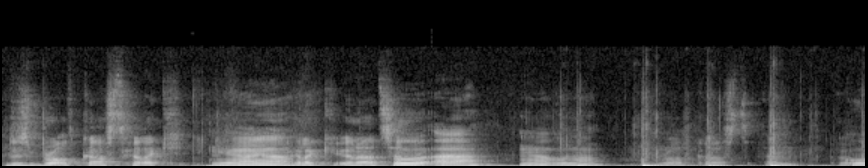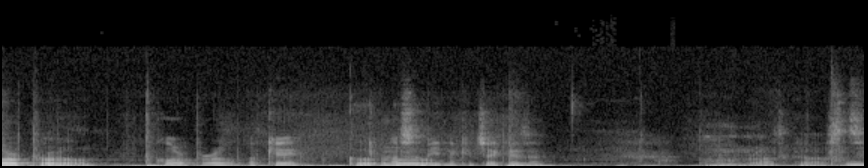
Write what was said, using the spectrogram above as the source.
Dus broadcast gelijk, Ja, ja. gelijk een uitzending. OA. Ja, voilà. Broadcast en Corporal. corporal. Oké. Ik kan dat zo bieden een keer checken, hè. Broadcast.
